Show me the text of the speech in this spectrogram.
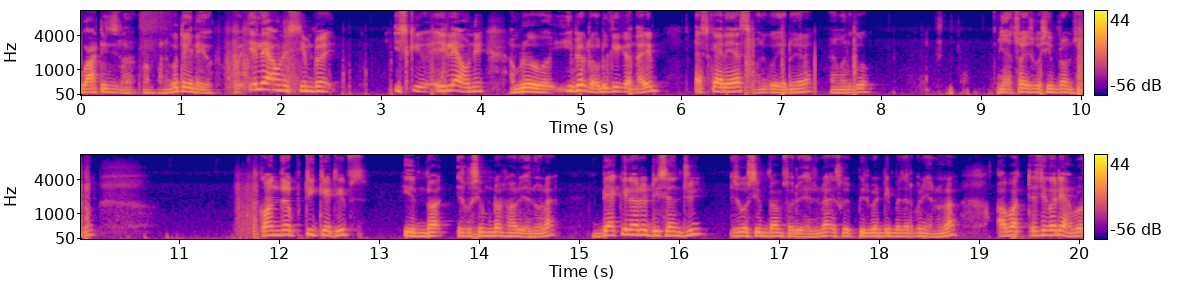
वाटेज भनेको त्यही नै हो। अब यसले आउने सिम्टम स्कि यसले आउने हाम्रो इफेक्टहरू के के भन्दाखेरि एसकारिएस भनेको हेर्नु हेर भनेको यहाँ छ यसको सिम्टम्सहरू कन्जप्टिकेटिभ्स यसको सिम्टम्सहरू हेर्नु होला। ब्याकिलरी डिसेन्ट्री यसको सिम्टम्सहरू हेरेर यसको प्रिभेन्टिभ मेजर पनि हेर्नु र अब त्यसै गरी हाम्रो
